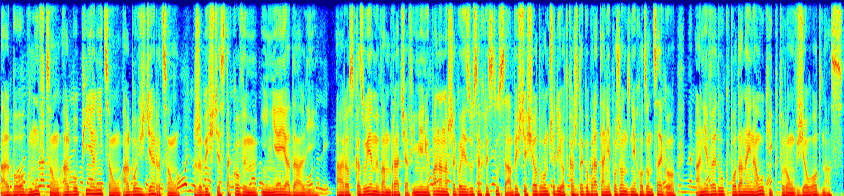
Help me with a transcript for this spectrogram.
albo obmówcą, albo pijanicą, albo zdziercą, żebyście z takowym i nie jadali. A rozkazujemy wam, bracia, w imieniu Pana naszego Jezusa Chrystusa, abyście się odłączyli od każdego brata nieporządnie chodzącego, a nie według podanej nauki, którą wziął od nas.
